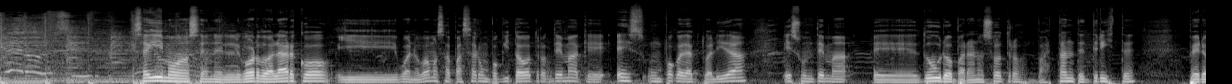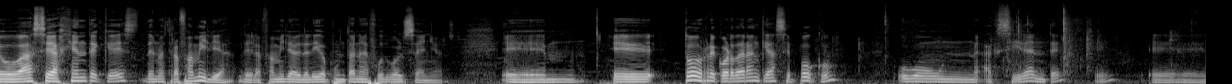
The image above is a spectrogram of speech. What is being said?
Quiero decir. Seguimos en el gordo al arco y bueno, vamos a pasar un poquito a otro tema que es un poco de actualidad, es un tema eh, duro para nosotros, bastante triste, pero hace a gente que es de nuestra familia, de la familia de la Liga Puntana de Fútbol Seniors. Eh, eh, todos recordarán que hace poco hubo un accidente ¿sí? Eh,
